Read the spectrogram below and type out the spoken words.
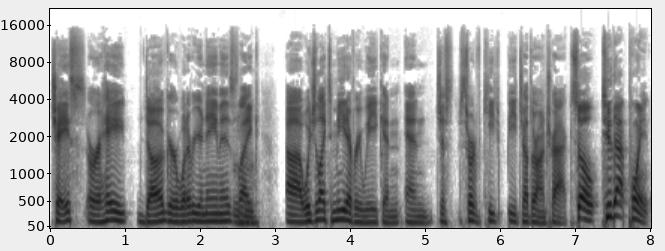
Chase," or "Hey, Doug," or whatever your name Mm-hmm. is. Like, uh, would you like to meet every week and and just sort of keep each other on track? So to that point,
